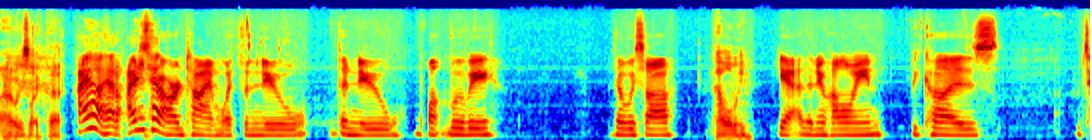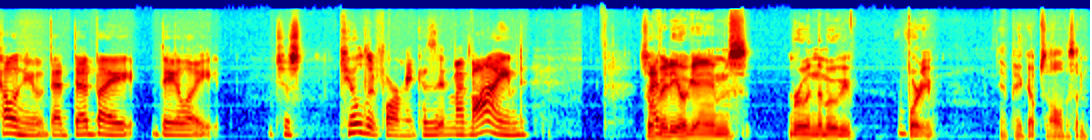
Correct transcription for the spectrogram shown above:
I always like that. I had I just had a hard time with the new the new movie that we saw. Halloween. Yeah, the new Halloween because I'm telling you that Dead by Daylight just killed it for me because in my mind So I- video games ruin the movie for you. It pickups all of a sudden.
